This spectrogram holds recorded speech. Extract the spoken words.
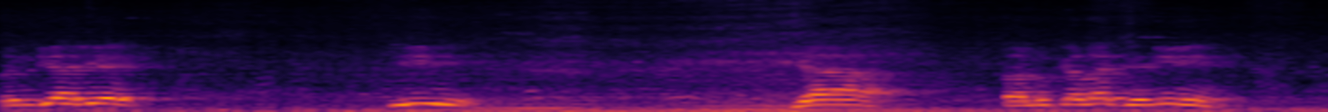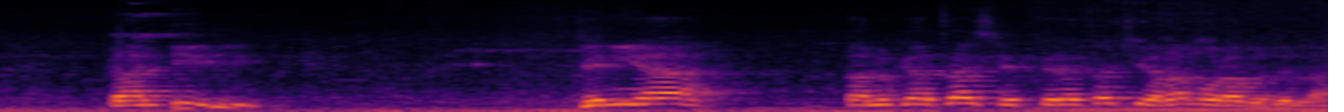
संधी आली आहे की या तालुक्याला ज्यांनी क्रांती दिली ज्यांनी या तालुक्याचा शेतकऱ्याचा चेहरा मोहरा बदलला.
